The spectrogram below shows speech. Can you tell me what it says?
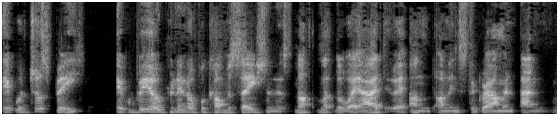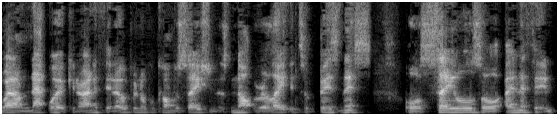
it would just be it would be opening up a conversation that's not like the way I do it on, on Instagram and, and when I'm networking or anything, open up a conversation that's not related to business or sales or anything.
